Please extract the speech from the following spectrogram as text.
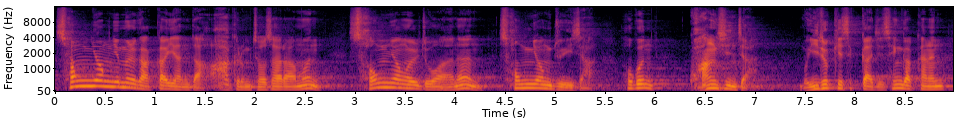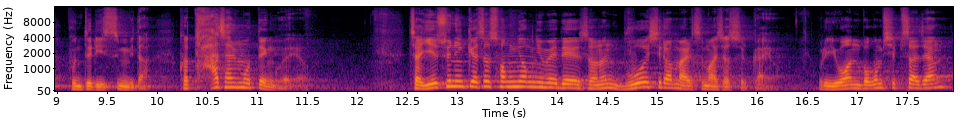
성령님을 가까이 한다. 아, 그럼 저 사람은 성령을 좋아하는 성령주의자 혹은 광신자 뭐 이렇게까지 생각하는 분들이 있습니다. 그거 다 잘못된 거예요. 자, 예수님께서 성령님에 대해서는 무엇이라 말씀하셨을까요? 우리 요한복음 14장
